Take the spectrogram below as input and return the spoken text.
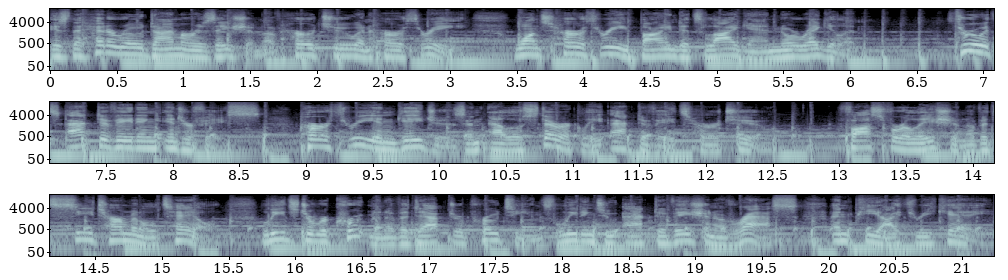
is the heterodimerization of HER2 and HER3 once HER3 bind its ligand neuregulin. Through its activating interface, HER3 engages and allosterically activates HER2. Phosphorylation of its C-terminal tail leads to recruitment of adapter proteins leading to activation of RAS and PI3K.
